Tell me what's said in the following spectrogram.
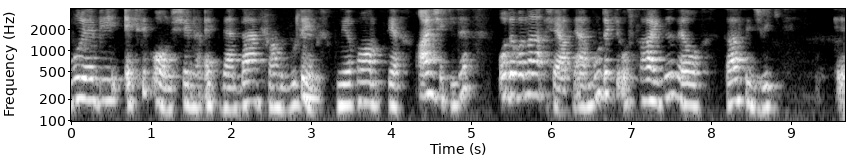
buraya bir eksik olmuş. Evet, ben, ben şu anda buradayım. Bunu yapamam diye. Aynı şekilde o da bana şey yaptı. Yani buradaki o saygı ve o gazetecilik e,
